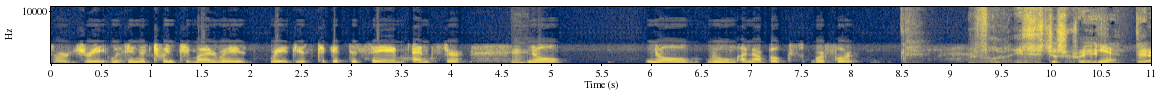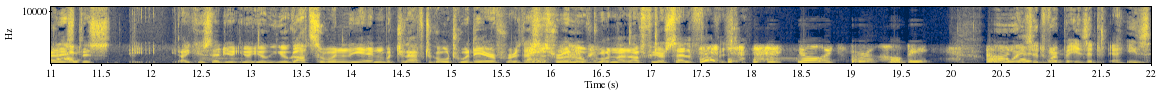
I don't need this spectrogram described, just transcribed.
surgery within a 20 mile ra- radius to get the same answer. No, no room on our books were full. Full. It's just crazy. Yeah. And it's And- this, like you said, you, you, you- got someone in the end, but you'll have to go to Adare for it. This is for a loved one, not, not for yourself, obviously. No, it's for a hobby. God oh, is it for, is it, uh, he's,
